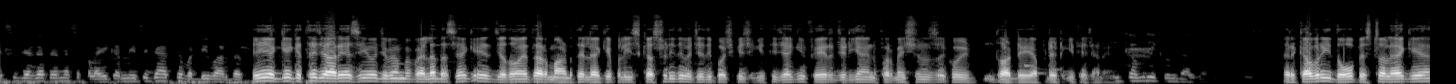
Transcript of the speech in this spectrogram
ਇਸ ਜਗ੍ਹਾ ਤੇ ਇਹਨੇ ਸਪਲਾਈ ਕਰਨੀ ਸੀ ਜਾਂ ਇੱਥੇ ਵੱਡੀ ਵਾਰਦਾਤ ਇਹ ਅੱਗੇ ਕਿੱਥੇ ਜਾ ਰਿਹਾ ਸੀ ਉਹ ਜਿਵੇਂ ਮੈਂ ਪਹਿਲਾਂ ਦੱਸਿਆ ਕਿ ਜਦੋਂ ਇਹਦਾ ਰਿਮਾਂਡ ਤੇ ਲੈ ਕੇ ਪੁਲਿਸ ਕਸਟਡੀ ਦੇ ਵਿੱਚ ਇਹਦੀ ਪੁੱਛਗਿੱਛ ਕੀਤੀ ਜਾਏਗੀ ਫਿਰ ਜਿਹੜੀਆਂ ਇਨਫੋਰਮੇਸ਼ਨਸ ਕੋਈ ਤੁਹਾਡੇ ਅਪਡੇਟ ਕੀਤੇ ਜਾਣਗੇ ਰਿਕਵਰੀ ਦੱਸ ਦਿਓ। ਰਿਕਵਰੀ ਦੋ ਪਿਸਟਲ ਹੈਗੇ ਆ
